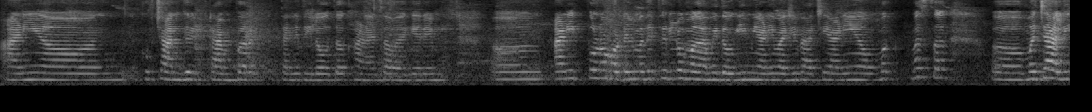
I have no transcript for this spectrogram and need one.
आणि खूप छान गिफ्ट टॅम्पर त्यांनी दिलं होतं खाण्याचं वगैरे. आणि पूर्ण हॉटेलमध्ये फिरलो मग आम्ही दोघी मी आणि माझी भाची. आणि मग मस्त मजा आली.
